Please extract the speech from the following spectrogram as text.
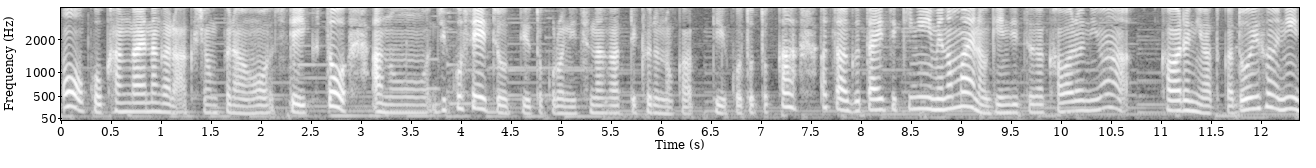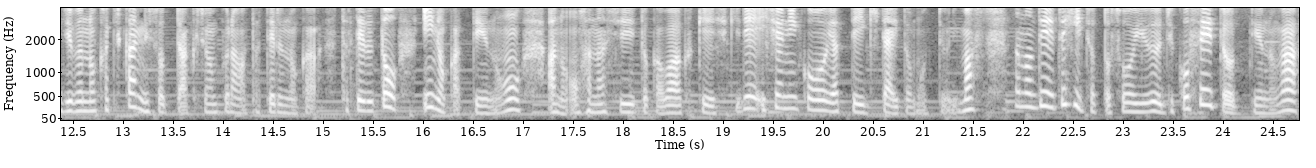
をこう考えながらアクションプランをしていくと、あの、自己成長っていうところにつながってくるのかっていうこととか、あとは具体的に目の前の現実が変わるには、変わるにはとかどういうふうに自分の価値観に沿ってアクションプランを立てるのか立てるといいのかっていうのをあのお話とかワーク形式で一緒にこうやっていきたいと思っております。なのでぜひちょっとそういう自己成長っていうのが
